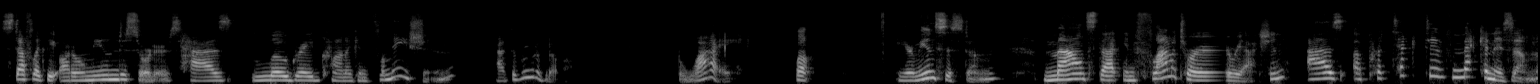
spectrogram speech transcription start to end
Stuff like the autoimmune disorders has low grade chronic inflammation at the root of it all. But why? Well, your immune system mounts that inflammatory reaction as a protective mechanism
